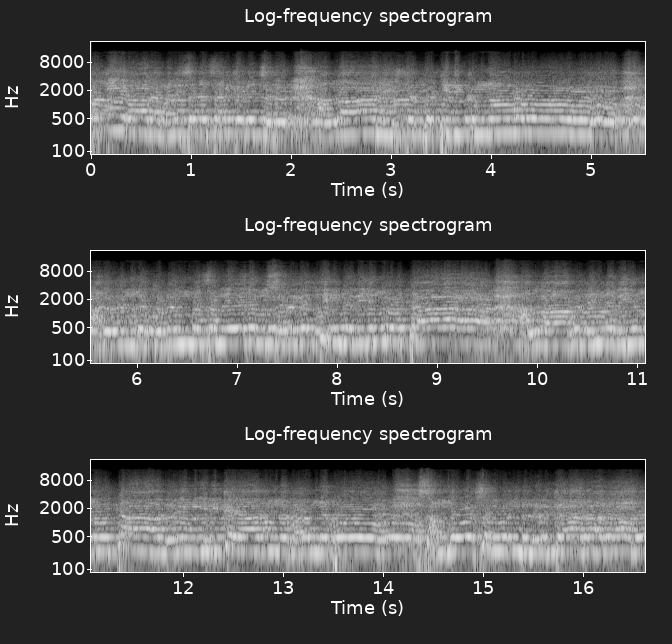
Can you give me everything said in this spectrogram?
ഫക്കീറാണ് മനുഷ്യനെ സൽക്കരിച്ചത്. അള്ളാനെ ഇഷ്ടപ്പെട്ടിരിക്കുന്നു. കുടുംബസമേതം സ്വർഗത്തിന്റെ വിരുന്നോട്ട. അള്ളാഹു എന്നെ വിരുന്നൂട്ടാ. ഒരുങ്ങിയിരിക്കയാണെന്ന് പറഞ്ഞപ്പോ സന്തോഷം കൊണ്ട് നിൽക്കാറാകാതെ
